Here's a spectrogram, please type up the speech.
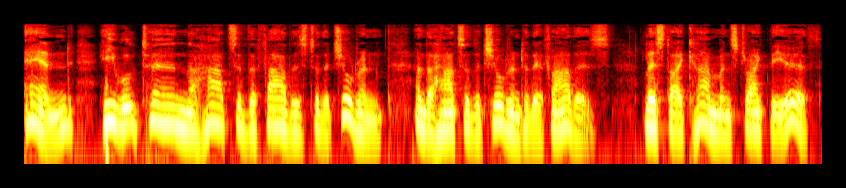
and he will turn the hearts of the fathers to the children, and the hearts of the children to their fathers, lest I come and strike the earth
